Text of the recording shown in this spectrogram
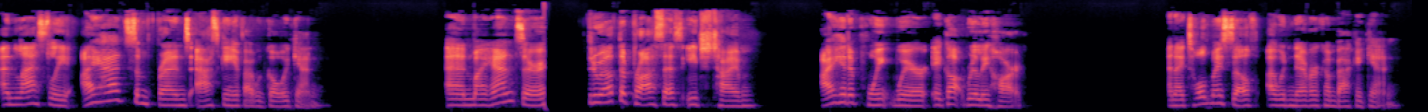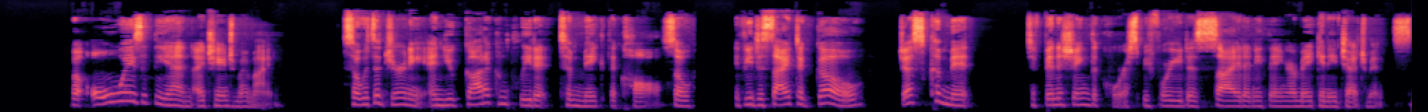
And lastly, I had some friends asking if I would go again. And my answer throughout the process each time, I hit a point where it got really hard. And I told myself I would never come back again. But always at the end, I changed my mind. So it's a journey and you got to complete it to make the call. So if you decide to go, just commit to finishing the course before you decide anything or make any judgments.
